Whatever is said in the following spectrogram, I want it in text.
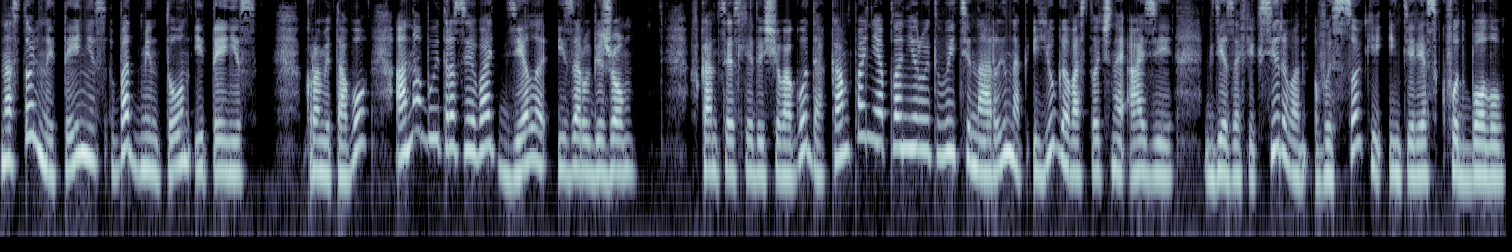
настольный теннис, бадминтон и теннис. Кроме того, она будет развивать дело и за рубежом. В конце следующего года компания планирует выйти на рынок Юго-Восточной Азии, где зафиксирован высокий интерес к футболу.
